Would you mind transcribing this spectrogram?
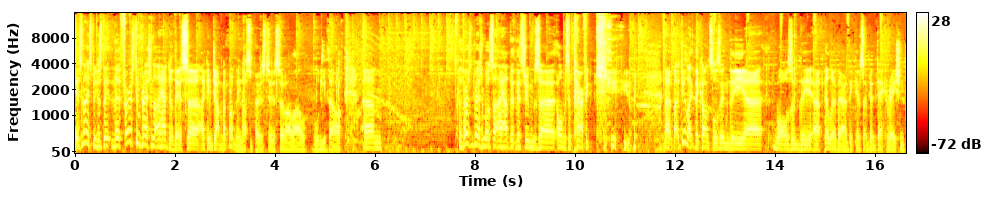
It's nice because the, the first impression that I had of this, uh, I can jump. I'm probably not supposed to, so I'll, I'll leave that off. Um, the first impression was that I had that this room's uh, almost a perfect cube. Uh, but I do like the consoles in the uh, walls and the uh, pillar there that gives it a bit of decoration.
